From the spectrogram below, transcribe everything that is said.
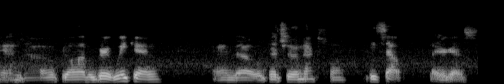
And I uh, hope you all have a great weekend. And uh, we'll catch you in the next one. Peace out. Later, guys.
